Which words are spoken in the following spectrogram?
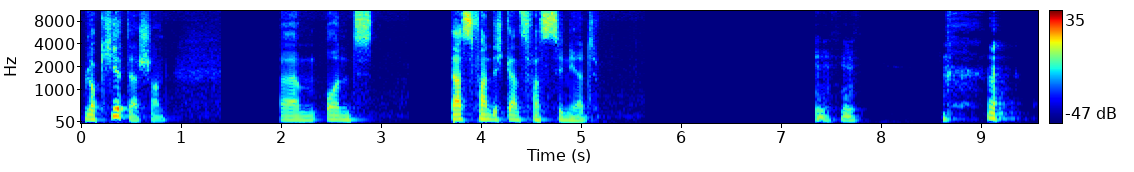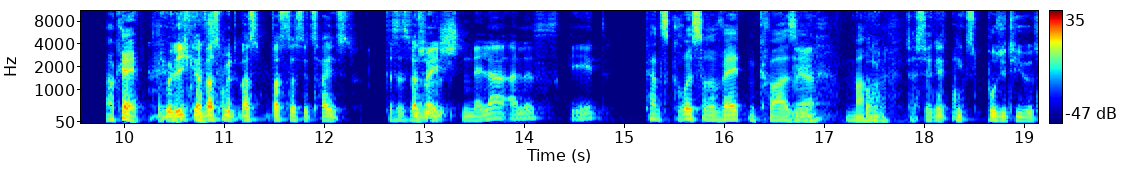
blockiert das schon. Ähm, und das fand ich ganz faszinierend. Mhm. Okay. Ich überlege gerade, was, mit- was, was das jetzt heißt. Dass es Also- wahrscheinlich schneller alles geht. Kannst größere Welten quasi Ja. Oh, machen. das ist ja nicht- nichts Positives.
